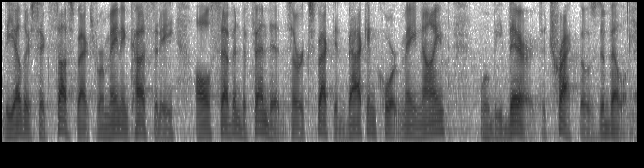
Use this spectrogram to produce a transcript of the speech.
The other six suspects remain in custody. All seven defendants are expected back in court May 9th. We'll be there to track those developments.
